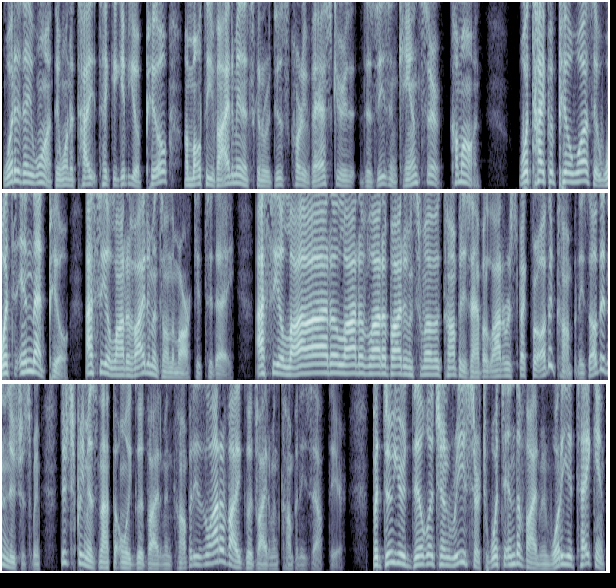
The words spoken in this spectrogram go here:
What do they want? They want to t- take give you a pill, a multivitamin that's going to reduce cardiovascular disease and cancer. Come on. What type of pill was it? What's in that pill? I see a lot of vitamins on the market today. I see a lot, a lot, a lot of vitamins from other companies. I have a lot of respect for other companies other than NutriSupreme. NutriSupreme is not the only good vitamin company. There's a lot of good vitamin companies out there. But do your diligent research. What's in the vitamin? What are you taking?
